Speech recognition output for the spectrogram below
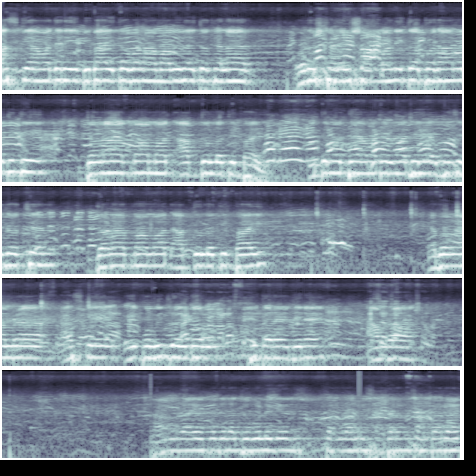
আজকে আমাদের এই বিবাহিত বনাম অবিবাহিত খেলার অনুষ্ঠানের সম্মানিত প্রধান অতিথি জনাব মোহাম্মদ আব্দুল লতিফ ভাই। ইতিমধ্যে আমাদের মাঝে উপস্থিত হচ্ছেন জনাব মোহাম্মদ আব্দুল লতিফ ভাই। এবং আমরা আজকে এই পবিত্র ঈদ উল ফিতরের দিনে আমরা আমরা এই উপজেলা যুবলীগের সংগ্রামী সাধারণ সম্পাদক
